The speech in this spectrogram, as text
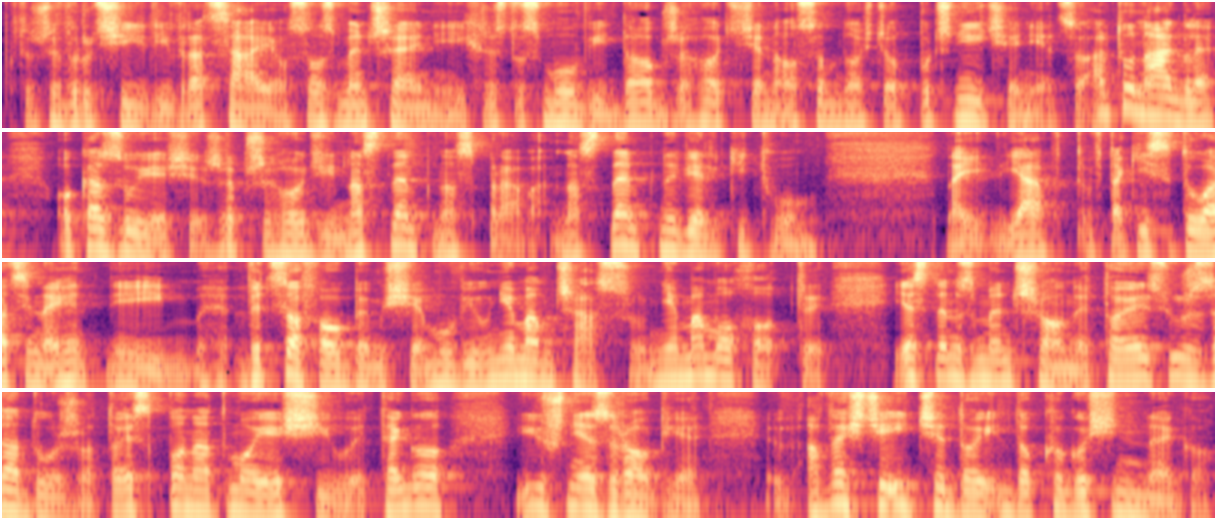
którzy wrócili, wracają, są zmęczeni i Chrystus mówi, dobrze, chodźcie na osobność, odpocznijcie nieco. Ale tu nagle okazuje się, że przychodzi następna sprawa, następny wielki tłum. Ja w takiej sytuacji najchętniej wycofałbym się, mówił: Nie mam czasu, nie mam ochoty, jestem zmęczony, to jest już za dużo, to jest ponad moje siły, tego już nie zrobię, a weźcie idźcie do, do kogoś innego.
